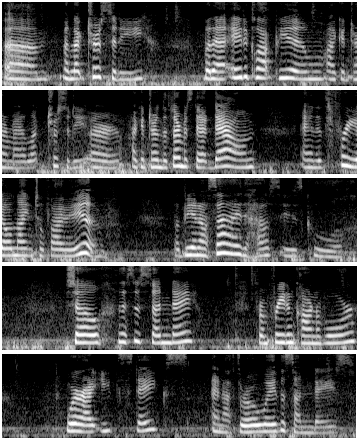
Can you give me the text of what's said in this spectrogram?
um, electricity. But at 8 o'clock p.m. I can turn my electricity, or I can turn the thermostat down and it's free all night until 5 a.m. But being outside, the house is cool. So this is Sunday from Freedom Carnivore where I eat steaks and I throw away the Sundays.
